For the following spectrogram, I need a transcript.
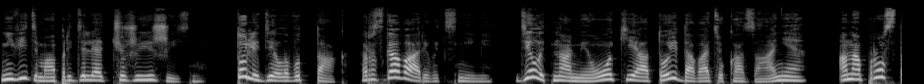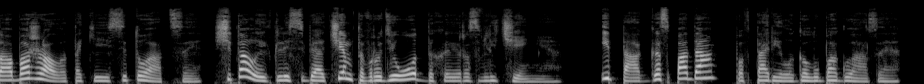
невидимо определять чужие жизни. То ли дело вот так, разговаривать с ними, делать намеки, а то и давать указания. Она просто обожала такие ситуации, считала их для себя чем-то вроде отдыха и развлечения. «Итак, господа», — повторила голубоглазая,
